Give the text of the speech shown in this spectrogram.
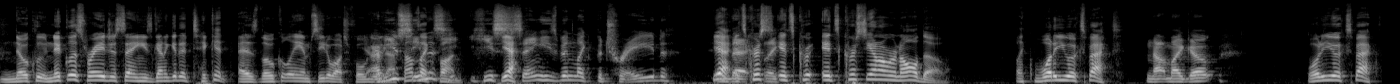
No clue. Nicholas Rage is saying he's gonna get a ticket as local AMC to watch full gear. Have that you sounds seen like this? fun. He- he's Yeah. saying he's been like betrayed. yeah, and it's that, Chris. like, it's Cri- it's Cristiano Ronaldo. Like, what do you expect? not my goat. What do you expect?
